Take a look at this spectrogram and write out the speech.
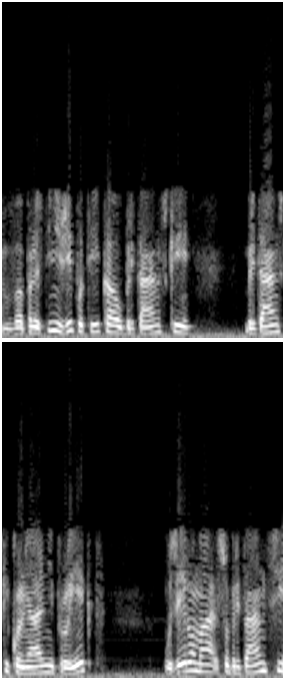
v Palestini že potekal britanski britanski kolonialni projekt, oziroma so Britanci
